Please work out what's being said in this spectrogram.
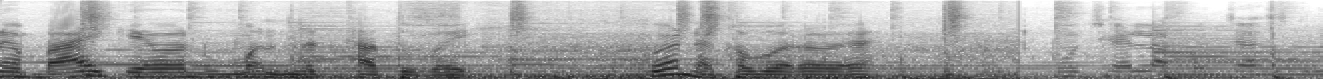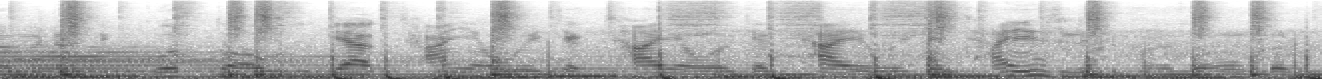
ને બાય કહેવાનું મન નથી થતું ભાઈ. કોને ખબર હવે? હું છેલ્લા પચાસ કિલોમીટરથી ગોતતો આવું છું. ક્યાંક છાયા હોય, ક્યાંક છાયા હોય, ક્યાંક છાયા હોય, ક્યાંક છાયા જ નથી મળતો હું કરું.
